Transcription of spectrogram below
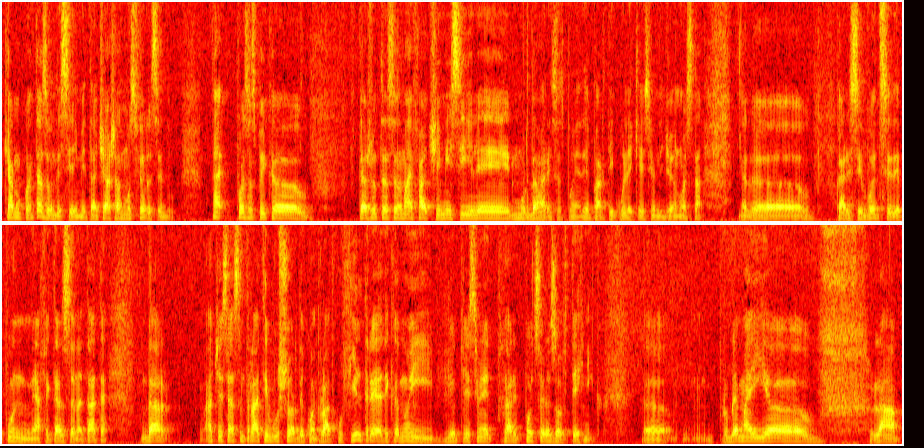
chiar nu contează unde se emite, aceeași atmosferă se duc. Hai, poți să spui că te ajută să nu mai faci emisiile murdare, să spunem, de particule, chestiuni de genul ăsta, uh, care se văd, se depun, ne afectează sănătatea, dar acestea sunt relativ ușor de controlat cu filtre, adică nu e e o chestiune care poți să o rezolvi tehnic. Uh, Problema e uh, la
